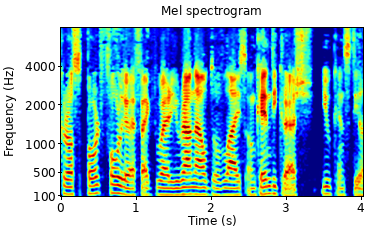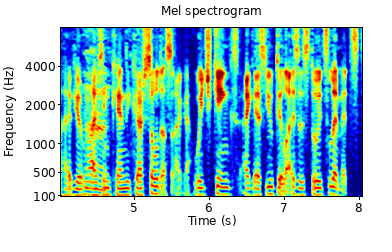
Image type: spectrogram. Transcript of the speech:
cross portfolio effect where you run out of lives on Candy Crush, you can still have your lives mm-hmm. in Candy Crush Soda Saga, which King I guess utilizes to its limits,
